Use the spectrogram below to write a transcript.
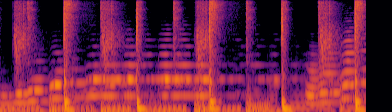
Thank you.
